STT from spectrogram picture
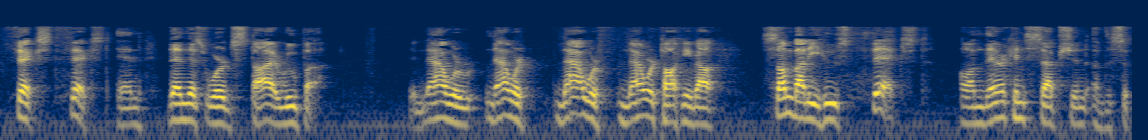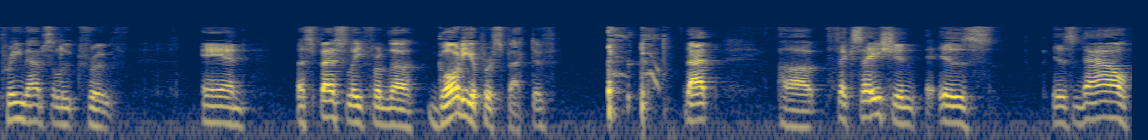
fixed, fixed, and then this word sthai rupa. And now we're now we're now we're now we're talking about somebody who's fixed on their conception of the supreme absolute truth. And especially from the Gaudiya perspective, that uh, fixation is is now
